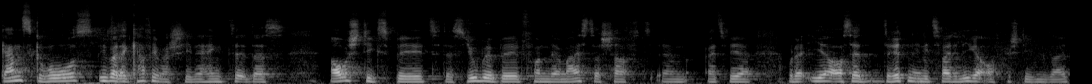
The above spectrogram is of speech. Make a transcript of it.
ganz groß über der Kaffeemaschine hängt äh, das Aufstiegsbild, das Jubelbild von der Meisterschaft, ähm, als wir oder ihr aus der dritten in die zweite Liga aufgestiegen seid.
